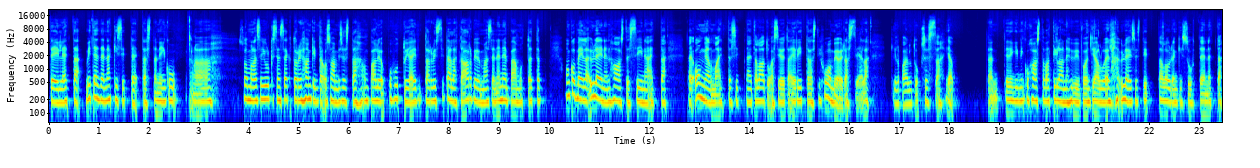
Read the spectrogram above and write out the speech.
teille, että miten te näkisitte tästä niin kuin, äh, suomalaisen julkisen sektorin hankintaosaamisesta on paljon puhuttu ja ei tarvitse sitä lähteä arvioimaan sen enempää, mutta että onko meillä yleinen haaste siinä, että, tai ongelma, että sit näitä laatuasioita ei riittävästi huomioida siellä kilpailutuksessa ja tämän tietenkin niin kuin haastava tilanne hyvinvointialueilla yleisesti taloudenkin suhteen, että,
